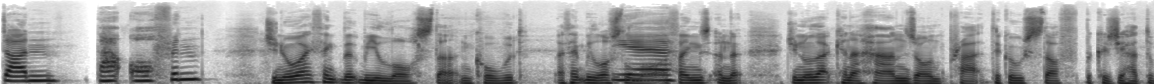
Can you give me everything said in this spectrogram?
done that often. Do you know? I think that we lost that in COVID. I think we lost a lot of things, and do you know that kind of hands-on practical stuff because you had to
